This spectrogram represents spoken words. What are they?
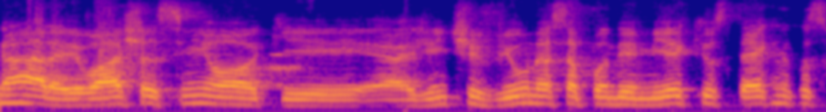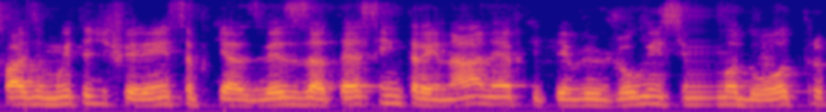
cara, eu acho assim, ó, que a gente viu nessa pandemia que os técnicos fazem muita diferença, porque às vezes até sem treinar, né, porque teve um jogo em cima do outro,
